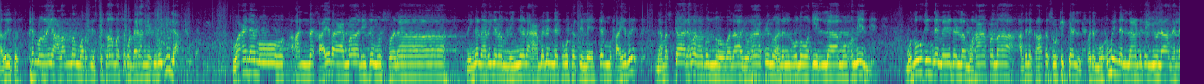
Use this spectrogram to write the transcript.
അത് കൃത്യമായി അളന്ന് മുറിച്ച് ഇസ്തിഖാമത്ത് കൊണ്ടുവരാൻ നിങ്ങൾക്ക് കഴിയൂല നിങ്ങൾ അറിയണം നിങ്ങളുടെ അമലിന്റെ കൂട്ടത്തിൽ ഏറ്റവും ഖൈറ് നമസ്കാരമാകുന്നു. വുളൂഇന്റെ മേലുള്ള മുഹാഫള അതിനെ കാത്തു സൂക്ഷിക്കൽ ഒരു മുഅ്മിൻ അല്ലാണ്ട് കഴിയൂല. നല്ല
